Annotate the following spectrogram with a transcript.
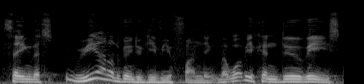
saying that we are not going to give you funding, but what we can do is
